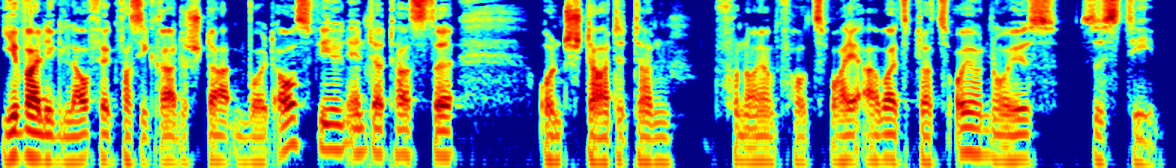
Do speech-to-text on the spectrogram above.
jeweilige Laufwerk, was ihr gerade starten wollt, auswählen, Enter-Taste und startet dann von eurem V2-Arbeitsplatz euer neues System.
